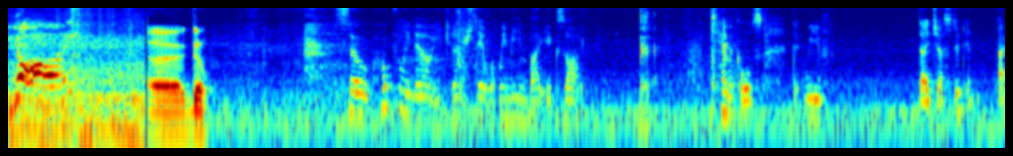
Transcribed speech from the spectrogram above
yawn. Uh, go. So, hopefully now you can understand what we mean by exotic chemicals that we've digested and I.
